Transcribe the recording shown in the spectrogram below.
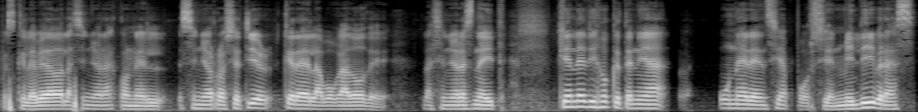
pues que le había dado la señora con el señor Rossetier, que era el abogado de la señora Snate, quien le dijo que tenía una herencia por 100 mil libras,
